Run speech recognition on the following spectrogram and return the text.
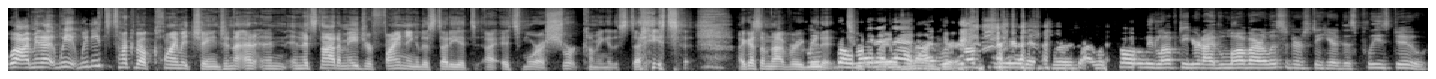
Well, I mean, we, we need to talk about climate change, and and and it's not a major finding of the study. It's uh, it's more a shortcoming of the study. It's, I guess I'm not very Please good at. Go right ahead. I would here. love to hear this, Bruce. I would totally love to hear it. I'd love our listeners to hear this. Please do.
